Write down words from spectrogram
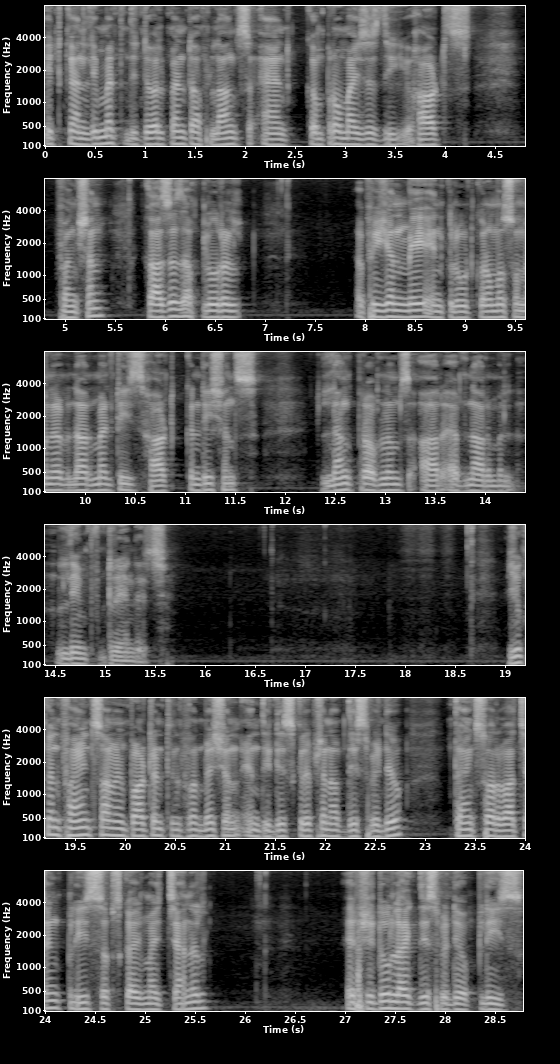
it can limit the development of lungs and compromises the heart's function. Causes of pleural effusion may include chromosomal abnormalities, heart conditions, lung problems or abnormal lymph drainage. You can find some important information in the description of this video. Thanks for watching. Please subscribe my channel. If you do like this video, please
